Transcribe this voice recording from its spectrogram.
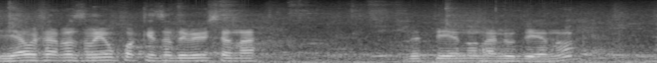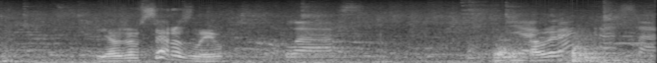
Я вже розлив, поки задивився на дитину, на людину. Я вже все розлив. Клас. Яка Але- краса.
